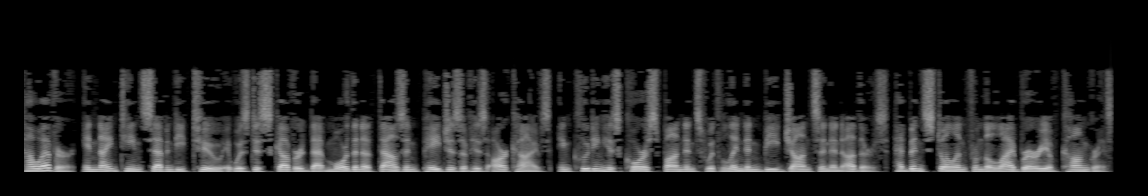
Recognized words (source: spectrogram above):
However, in 1972 it was discovered that more than a thousand pages of his archives, including his correspondence with Lyndon B. Johnson and others, had been stolen from the Library of Congress.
